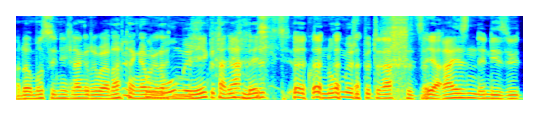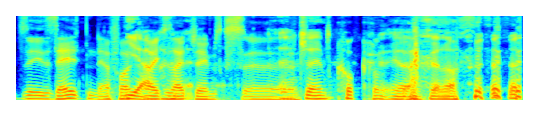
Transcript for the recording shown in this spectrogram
Und da musste ich nicht lange drüber nachdenken. Ökonomisch gesagt, nee, kann ich nicht. Ökonomisch betrachtet sind ja. Reisen in die Südsee selten erfolgreich ja. seit James äh, James Cook. Cook ja, ja, genau.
